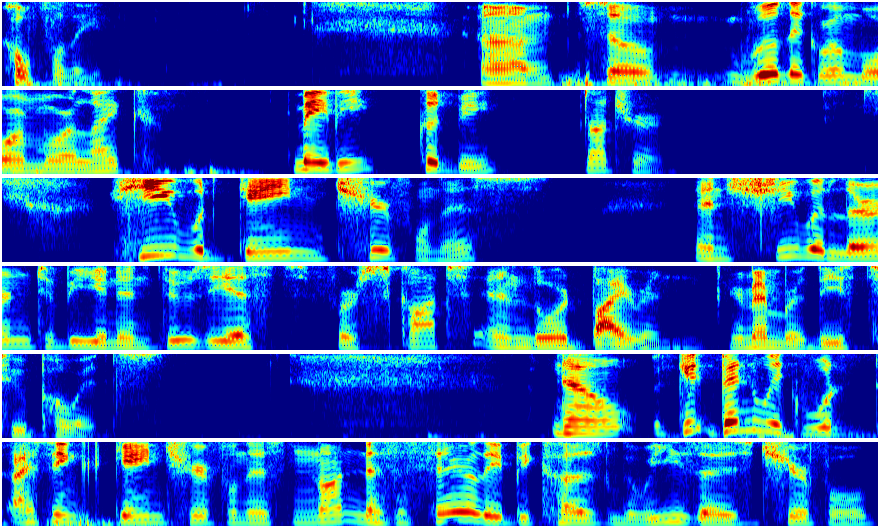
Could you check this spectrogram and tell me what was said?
Hopefully. Um, so will they grow more and more like? Maybe, could be, not sure. He would gain cheerfulness and she would learn to be an enthusiast for Scott and Lord Byron. Remember these two poets. Now, Benwick would, I think, gain cheerfulness not necessarily because Louisa is cheerful,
